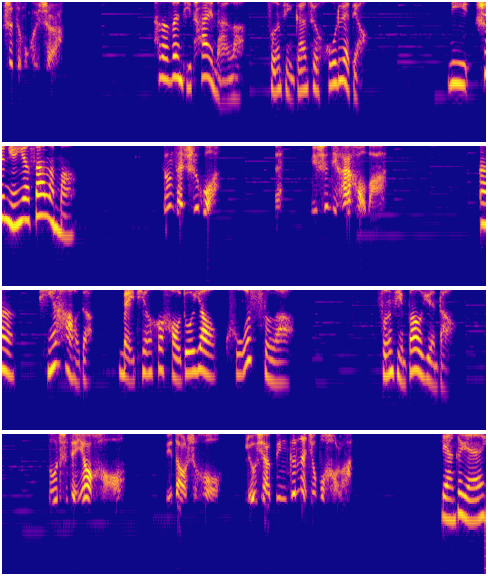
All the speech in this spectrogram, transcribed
是怎么回事啊？他的问题太难了，冯景干脆忽略掉。你吃年夜饭了吗？刚才吃过。哎你身体还好吧？嗯，挺好的。每天喝好多药，苦死了。冯景抱怨道：“多吃点药好，别到时候留下病根了就不好了。”两个人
